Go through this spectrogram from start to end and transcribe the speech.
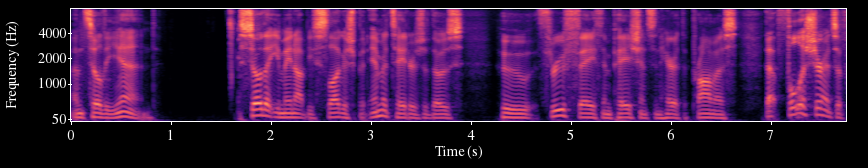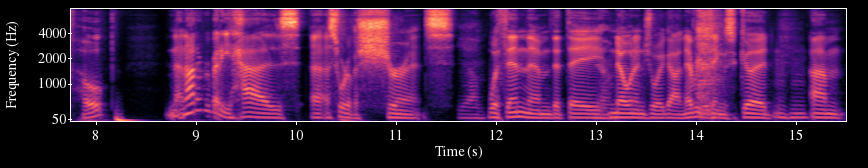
until the end so that you may not be sluggish, but imitators of those who through faith and patience inherit the promise. That full assurance of hope. Not everybody has a, sort of assurance yeah. within them that they yeah. know and enjoy God and everything's good. mm-hmm. um,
